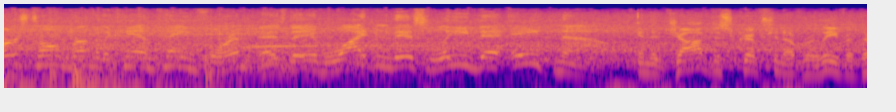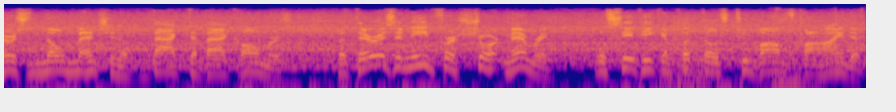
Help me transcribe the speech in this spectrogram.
First home run of the campaign for him as they've widened this lead to eight now. In the job description of reliever, there's no mention of back-to-back -back homers. But there is a need for short memory. We'll see if he can put those two bombs behind him.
